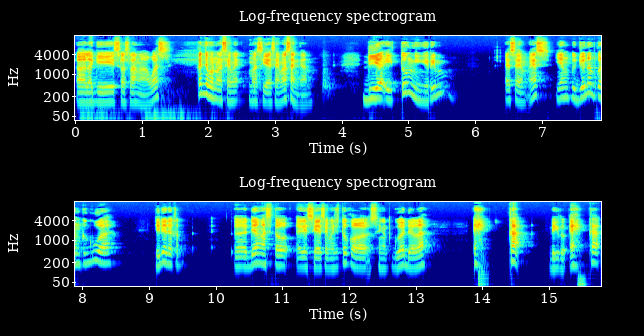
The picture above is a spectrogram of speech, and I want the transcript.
eh, lagi sela-sela ngawas, kan zaman SM, masih SMS-an kan. Dia itu ngirim SMS yang tujuannya bukan ke gue. Jadi ada ket- eh, dia ngasih tahu eh, si SMS itu kalau seingat gue adalah eh kak dia gitu eh kak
